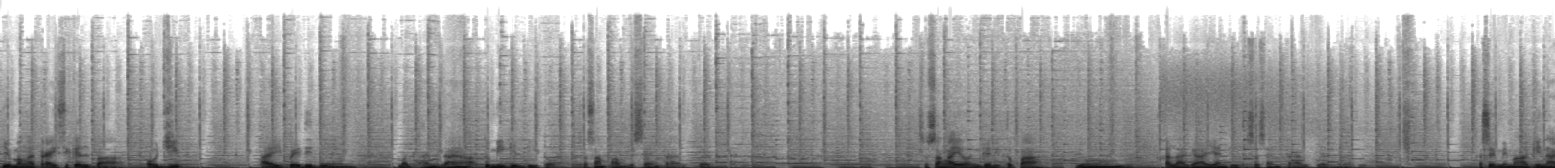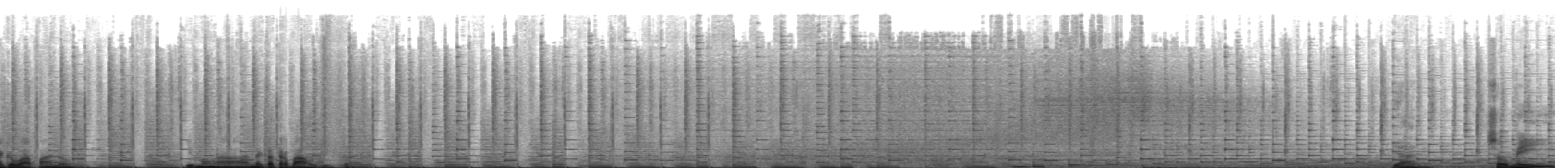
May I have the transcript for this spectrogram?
yung mga tricycle ba o jeep ay pwede din mag ah, tumigil dito sa San Pablo Central so sa ngayon ganito pa yung kalagayan dito sa Central Terminal. Kasi may mga ginagawa pa ano, yung mga nagtatrabaho dito. Yan. So may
